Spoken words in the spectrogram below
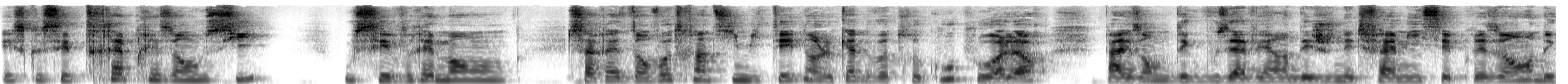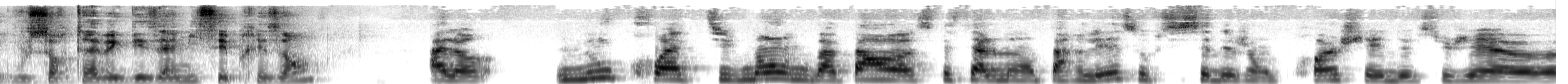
est-ce que c'est très présent aussi Ou c'est vraiment, ça reste dans votre intimité, dans le cas de votre couple Ou alors, par exemple, dès que vous avez un déjeuner de famille, c'est présent Dès que vous sortez avec des amis, c'est présent? Alors, nous, proactivement, on ne va pas spécialement en parler, sauf si c'est des gens proches et de sujets euh,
